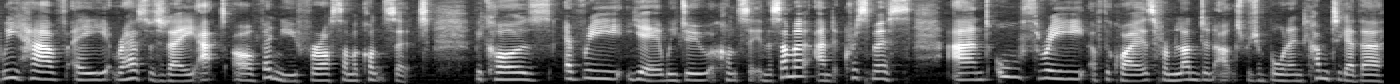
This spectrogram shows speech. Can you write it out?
we have a rehearsal today at our venue for our summer concert because every year we do a concert in the summer and at Christmas and all three of the choirs from London, Uxbridge and Bourne End come together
